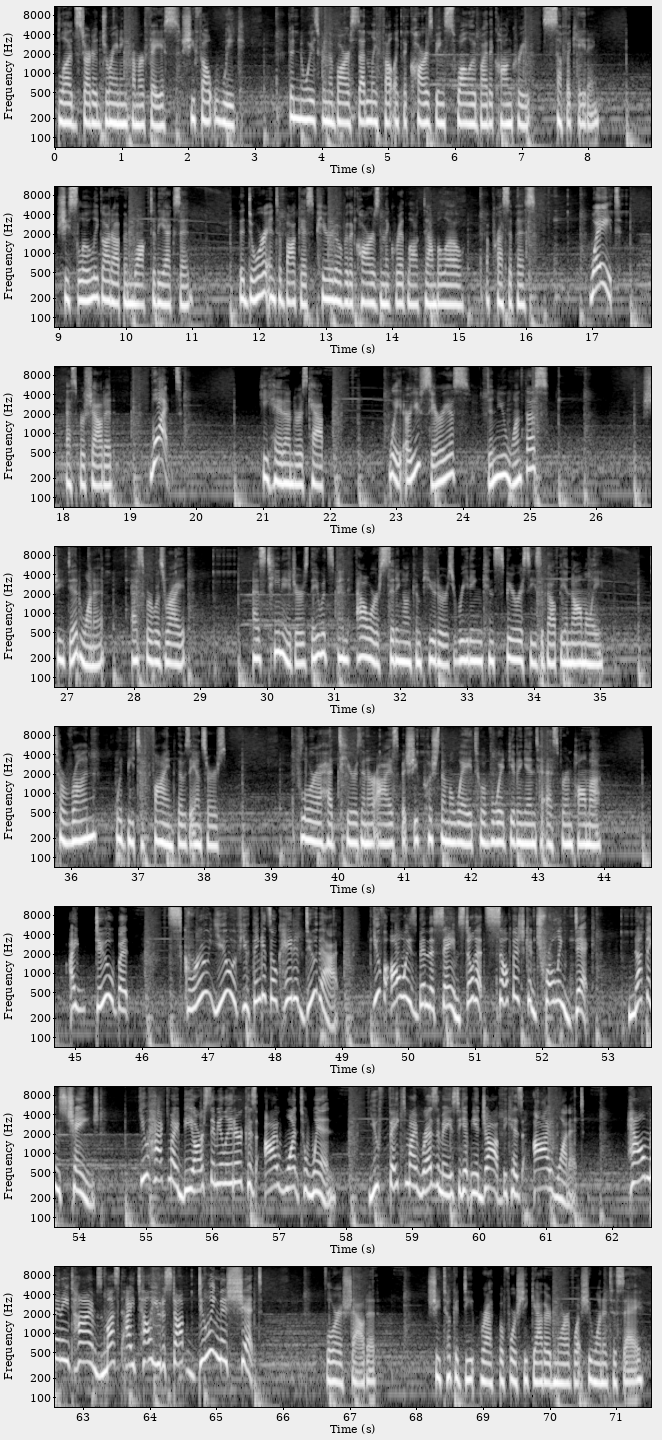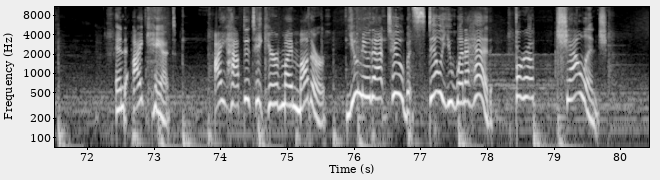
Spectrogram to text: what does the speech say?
Blood started draining from her face. She felt weak. The noise from the bar suddenly felt like the cars being swallowed by the concrete, suffocating. She slowly got up and walked to the exit. The door into Bacchus peered over the cars in the gridlock down below, a precipice. Wait! Esper shouted. What? He hid under his cap. Wait, are you serious? Didn't you want this? She did want it. Esper was right. As teenagers, they would spend hours sitting on computers reading conspiracies about the anomaly. To run would be to find those answers. Flora had tears in her eyes, but she pushed them away to avoid giving in to Esper and Palma. I do, but screw you if you think it's okay to do that. You've always been the same, still that selfish, controlling dick. Nothing's changed. You hacked my VR simulator because I want to win. You faked my resumes to get me a job because I want it. How many times must I tell you to stop doing this shit? Flora shouted. She took a deep breath before she gathered more of what she wanted to say. And I can't. I have to take care of my mother. You knew that too, but still you went ahead. For a challenge.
